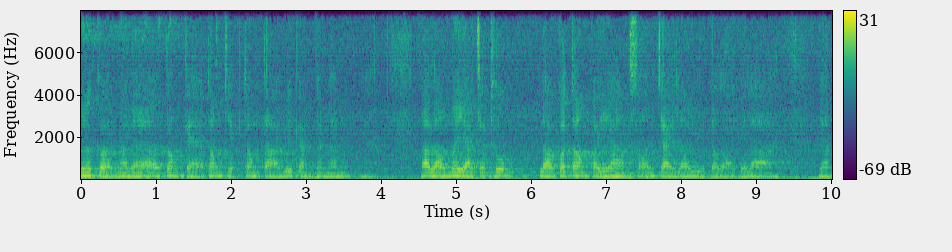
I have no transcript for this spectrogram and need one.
เมื่อเกิดมาแล้วต้องแก่ต้องเจ็บต้องตายด้วยกันทั้งนั้น ถ้าเราไม่อยากจะทุกข์เราก็ต้องพยายามสอนใจเราอยู่ตลอดเวลา อย่าง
